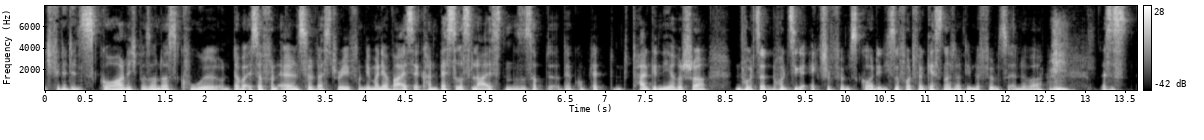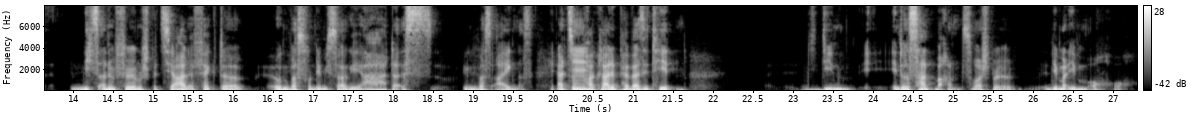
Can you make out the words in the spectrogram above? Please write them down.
Ich finde den Score nicht besonders cool und dabei ist er von Alan Silvestri, von dem man ja weiß, er kann Besseres leisten. Das ist der komplett total generischer 1990er Actionfilm-Score, den ich sofort vergessen hatte, nachdem der Film zu Ende war. Es ist nichts an dem Film, Spezialeffekte, irgendwas, von dem ich sage, ja, da ist irgendwie was Eigenes. Er hat so ein Hm. paar kleine Perversitäten, die die ihn interessant machen. Zum Beispiel, indem man eben auch, auch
